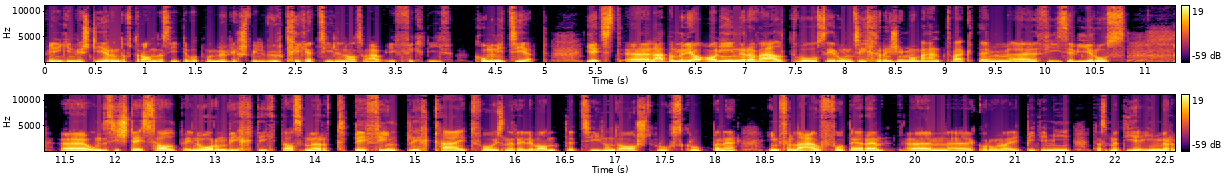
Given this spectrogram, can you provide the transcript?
wenig investieren und auf der anderen Seite will man möglichst viel Wirkung erzielen, also auch effektiv kommuniziert. Jetzt äh, leben wir ja alle in einer Welt, wo sehr unsicher ist im Moment wegen dem äh, fiesen Virus. Äh, und es ist deshalb enorm wichtig, dass wir die Befindlichkeit von unseren relevanten Ziel- und Anspruchsgruppen im Verlauf von der ähm, äh, Corona-Epidemie, dass wir die immer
